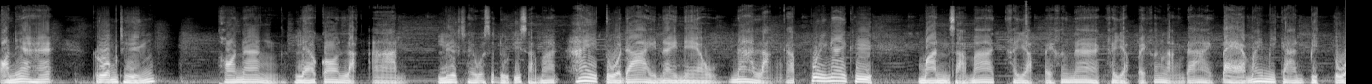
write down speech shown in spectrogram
ตอนนี้ฮะรวมถึงท่อนั่งแล้วก็หลักอาน เลือกใช้วัสดุที่สามารถให้ตัวได้ในแนวหน้าหลังครับพูดง่ายๆคือ มันสามารถขยับไปข้างหน้า ขยับไปข้างหลังได้ แต่ไม่มีการบิดตัว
